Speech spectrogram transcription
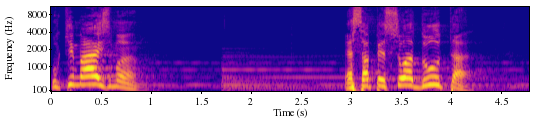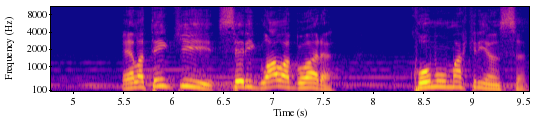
O que mais, mano? Essa pessoa adulta, ela tem que ser igual agora como uma criança,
